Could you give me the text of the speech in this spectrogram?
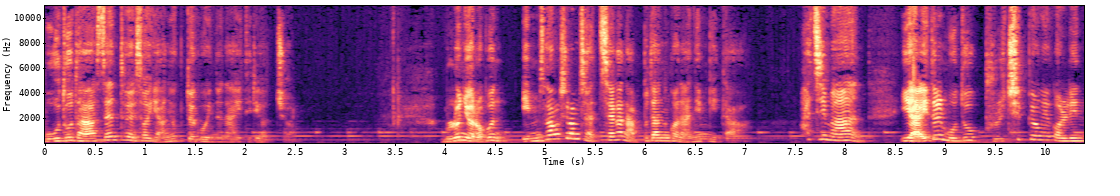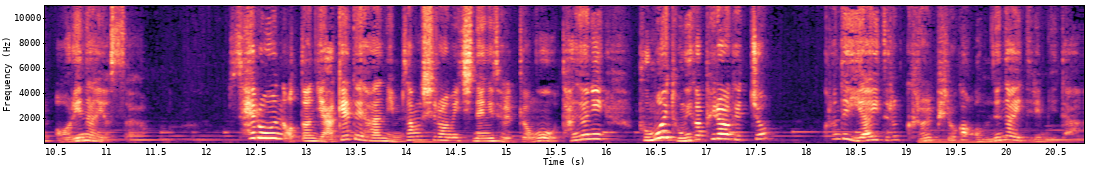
모두 다 센터에서 양육되고 있는 아이들이었죠. 물론 여러분, 임상실험 자체가 나쁘다는 건 아닙니다. 하지만 이 아이들 모두 불치병에 걸린 어린아이였어요. 새로운 어떤 약에 대한 임상실험이 진행이 될 경우 당연히 부모의 동의가 필요하겠죠? 그런데 이 아이들은 그럴 필요가 없는 아이들입니다.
